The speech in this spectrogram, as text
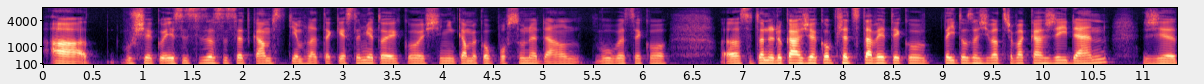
A už jako, jestli si zase setkám s tímhle, tak jestli mě to jako ještě nikam jako posune dál, vůbec jako uh, si to nedokážu jako představit, jako teď to zažívat třeba každý den, že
